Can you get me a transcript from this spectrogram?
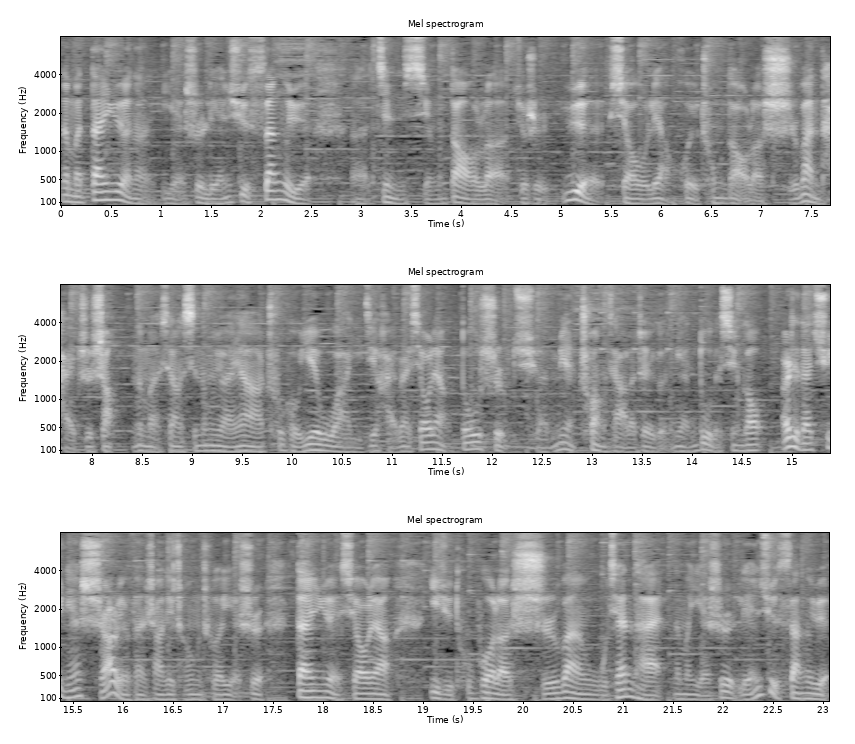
那么单月呢，也是连续三个月，呃，进行到了就是月销量会冲到了十万台之上。那么像新能源呀、出口业务啊，以及海外销量，都是全面创下了这个年度的新高。而且在去年十二月份，上汽乘用车也是单月销量一举突破了十万五千台，那么也是连续三个月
